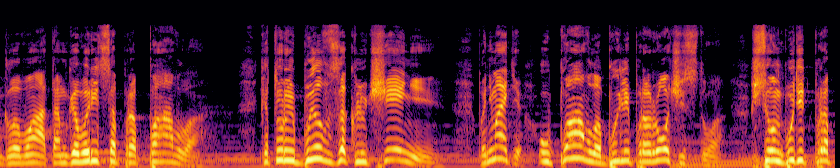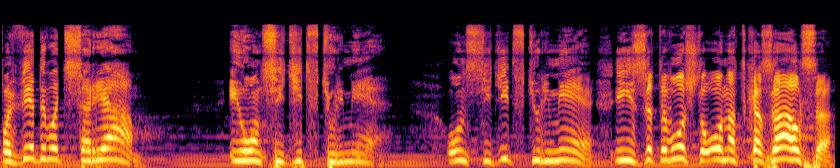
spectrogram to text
глава, там говорится про Павла, который был в заключении. Понимаете, у Павла были пророчества, что он будет проповедовать царям, и он сидит в тюрьме он сидит в тюрьме, и из-за того, что он отказался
